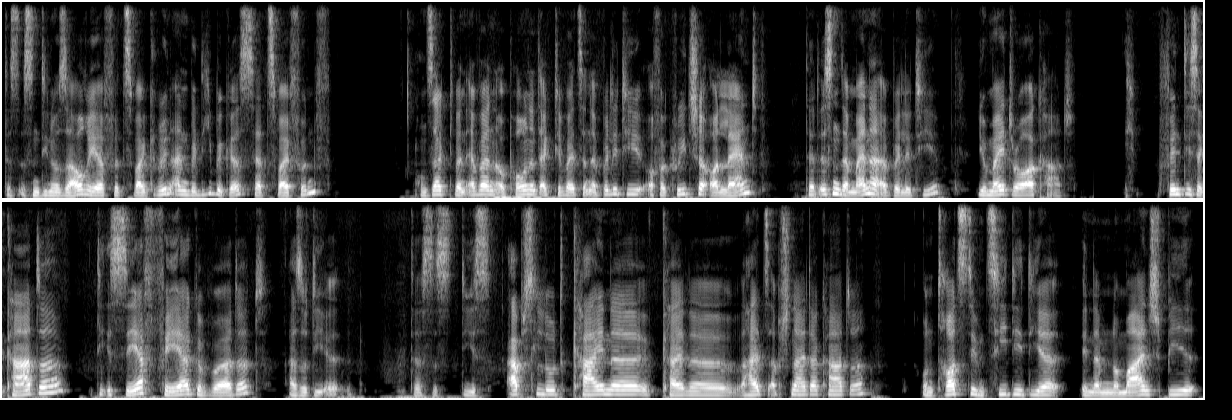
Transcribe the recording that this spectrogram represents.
Das ist ein Dinosaurier für zwei Grün, ein beliebiges, er hat 2,5 und sagt, whenever an opponent activates an ability of a creature or land that isn't a mana ability, you may draw a card. Ich finde diese Karte, die ist sehr fair gewordet. Also die, das ist, die ist absolut keine, keine Halsabschneiderkarte. Und trotzdem zieht die dir in einem normalen Spiel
